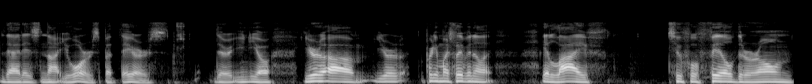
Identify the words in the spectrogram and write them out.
that is not yours but theirs. There, you know, you're um, you're pretty much living a, a life to fulfill their own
